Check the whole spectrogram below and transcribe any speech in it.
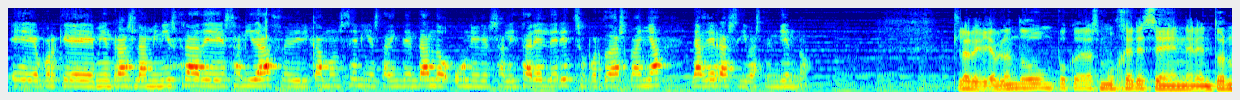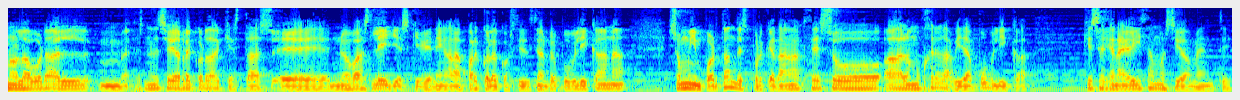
eh, porque mientras la ministra de Sanidad, Federica Monseni, estaba intentando universalizar el derecho por toda España, la guerra se iba extendiendo. Claro, y hablando un poco de las mujeres en el entorno laboral, mm, es necesario recordar que estas eh, nuevas leyes que vienen a la par con la Constitución republicana son muy importantes porque dan acceso a la mujer a la vida pública, que se generaliza masivamente.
